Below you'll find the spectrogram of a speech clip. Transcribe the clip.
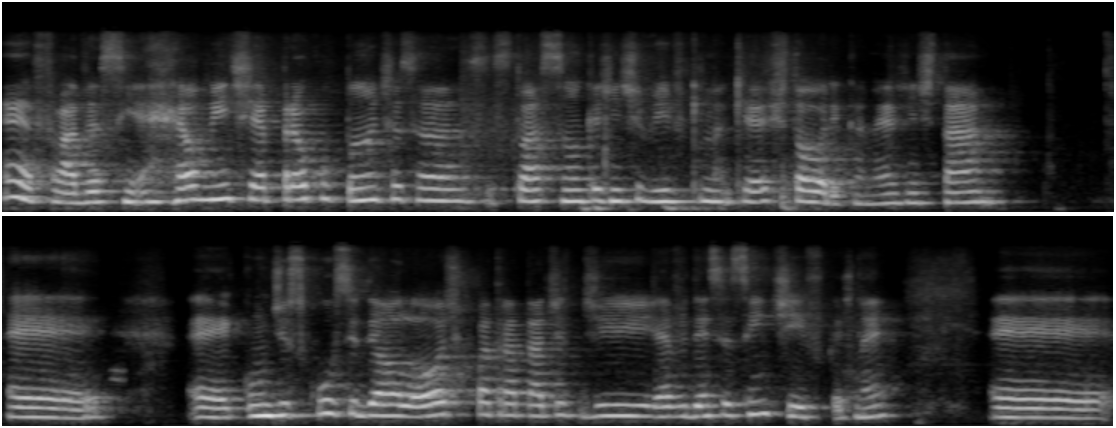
é, Flávia, assim, é, realmente é preocupante essa situação que a gente vive, que, que é histórica, né? A gente está é, é, com um discurso ideológico para tratar de, de, evidências científicas, né? É,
